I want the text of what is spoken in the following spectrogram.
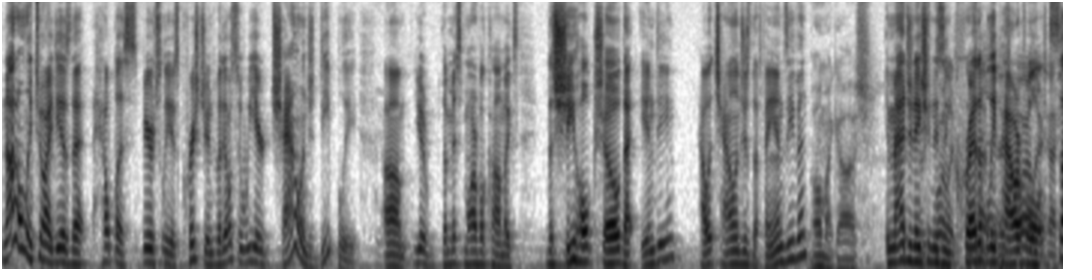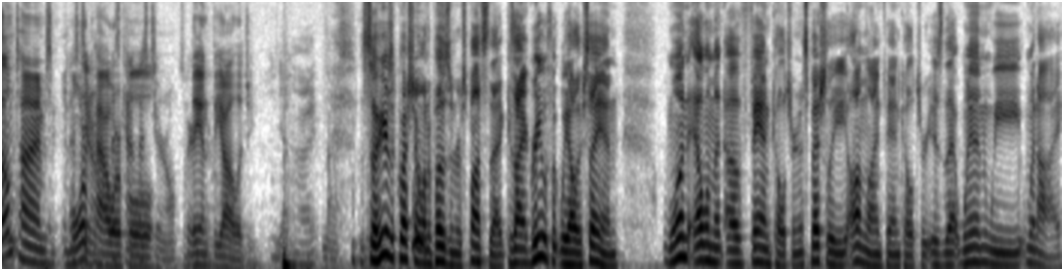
not only to ideas that help us spiritually as Christians, but also we are challenged deeply. Um, you know, the Miss Marvel comics, the She-Hulk show, that ending, how it challenges the fans even. Oh my gosh. Imagination No is incredibly no powerful, spoilers, sometimes more general. That's kind of- that's powerful general. It's very than general. theology. Nice. So here's a question I want to pose in response to that because I agree with what we all are saying. One element of fan culture, and especially online fan culture, is that when we, when I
